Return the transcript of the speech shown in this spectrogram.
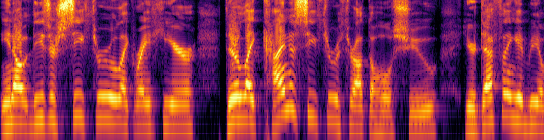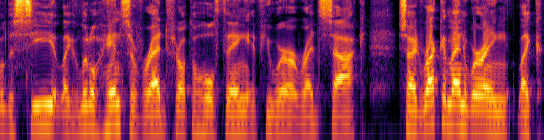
you know these are see-through like right here. They're like kind of see-through throughout the whole shoe. You're definitely gonna be able to see like little hints of red throughout the whole thing if you wear a red sock. So I'd recommend wearing like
